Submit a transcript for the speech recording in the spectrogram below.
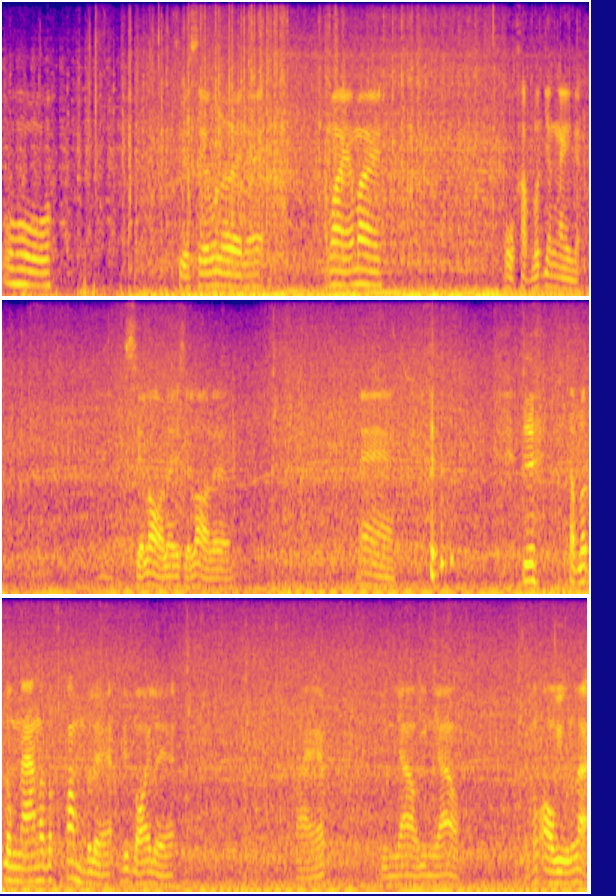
โอ้โห เสียเซลเลยนะเอาใหม่เอาใหม่โอ้ขับรถยังไงเนี่ย เสียหล่อเลยเสียหล่อเลยแหมคือขับรถลงน้ำแล้วก็คว่ำไปเลยฮะเรียบร้อยเลยฮะไปครับยิงยาวยิงยาว ต้องออวิวแล้วล่ะ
